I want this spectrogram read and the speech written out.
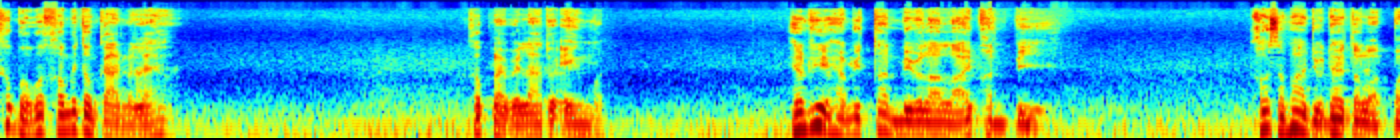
ขาบอกว่าเขาไม่ต้องการมันแล้ว เขาปล่อยเวลาตัวเองหมด เฮนรี่แฮมิลตันมีเวลาหลายพันปี เขาสามารถอยู่ได้ตลอดไป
